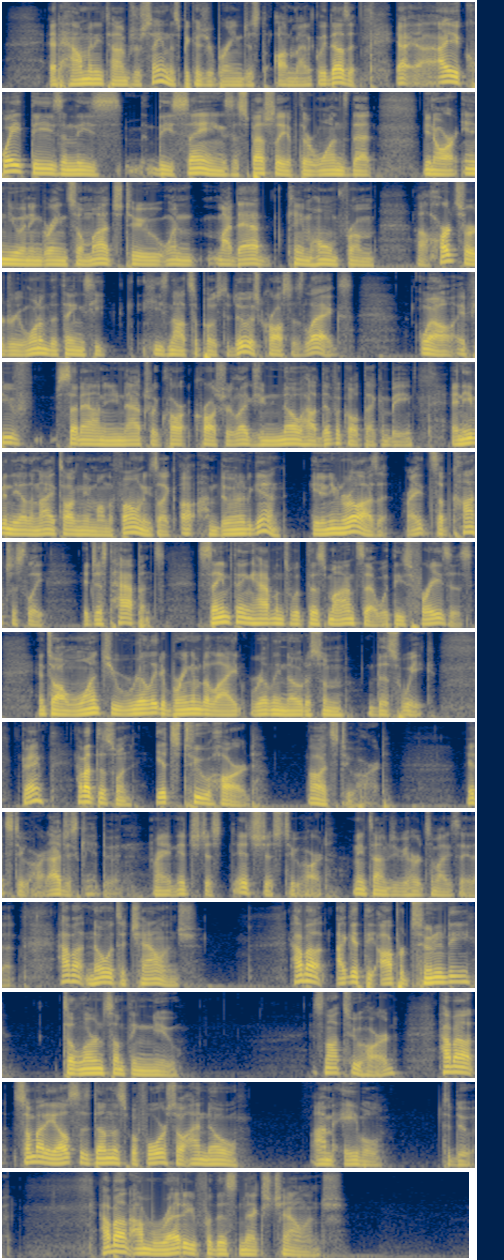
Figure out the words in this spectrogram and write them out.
at how many times you're saying this because your brain just automatically does it. I, I equate these and these these sayings, especially if they're ones that you know are in you and ingrained so much. To when my dad came home from uh, heart surgery, one of the things he he's not supposed to do is cross his legs. Well, if you've sat down and you naturally cl- cross your legs, you know how difficult that can be. And even the other night, talking to him on the phone, he's like, "Oh, I'm doing it again." He didn't even realize it, right? Subconsciously, it just happens. Same thing happens with this mindset, with these phrases. And so I want you really to bring them to light, really notice them this week. Okay? How about this one? It's too hard. Oh, it's too hard. It's too hard. I just can't do it. Right? It's just it's just too hard. How many times have you heard somebody say that? How about no, it's a challenge? How about I get the opportunity to learn something new? It's not too hard. How about somebody else has done this before, so I know I'm able to do it? How about I'm ready for this next challenge?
